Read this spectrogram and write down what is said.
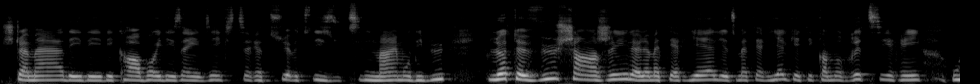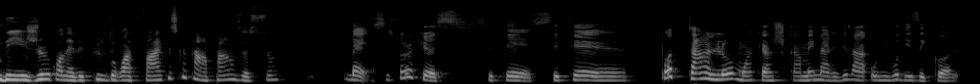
justement des, des, des cowboys, des Indiens qui se tiraient dessus? Avais-tu des outils de même au début? Puis là, tu as vu changer le, matériel. Il y a du matériel qui a été comme retiré ou des jeux qu'on n'avait plus le droit de faire. Qu'est-ce que tu en penses de ça? Bien, c'est sûr que c'était, c'était pas tant là, moi, quand je suis quand même arrivée au niveau des écoles.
